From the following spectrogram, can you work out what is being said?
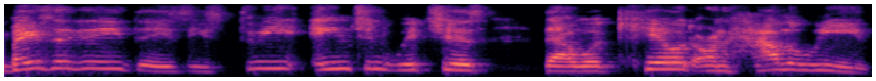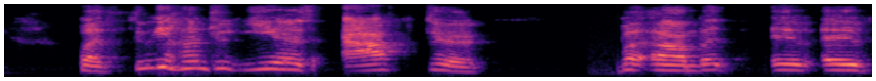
Basically, there's these three ancient witches that were killed on Halloween, but 300 years after. But um, but if if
